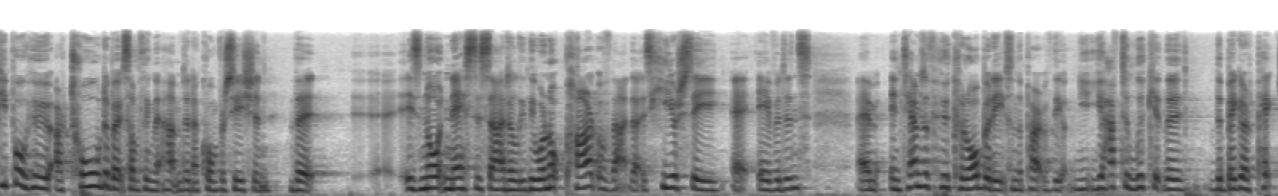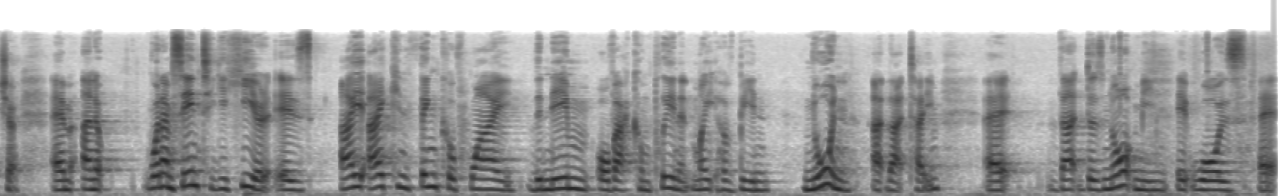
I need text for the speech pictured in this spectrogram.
people who are told about something that happened in a conversation that is not necessarily, they were not part of that, that is hearsay uh, evidence. Um, in terms of who corroborates on the part of the, you, you have to look at the, the bigger picture. Um, and it, what I'm saying to you here is I, I can think of why the name of a complainant might have been known at that time. Uh, that does not mean it was uh,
